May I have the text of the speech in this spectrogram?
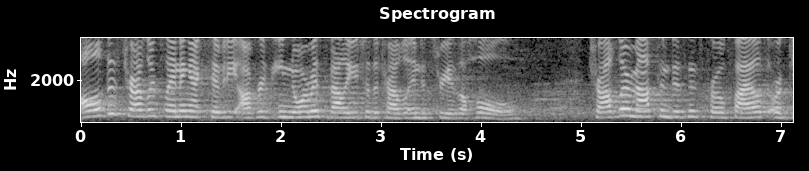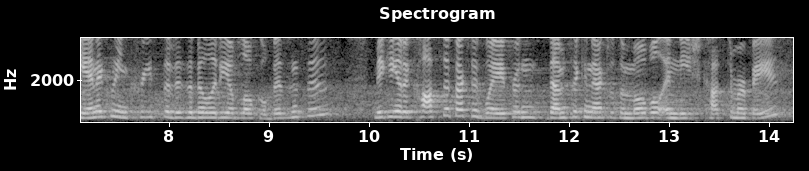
All of this traveler planning activity offers enormous value to the travel industry as a whole. Traveler maps and business profiles organically increase the visibility of local businesses, making it a cost-effective way for them to connect with a mobile and niche customer base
